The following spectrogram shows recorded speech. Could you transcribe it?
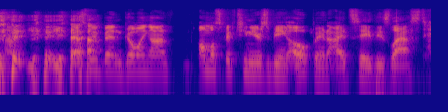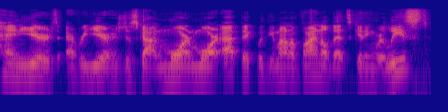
Uh, yeah. As we've been going on almost 15 years of being open, I'd say these last 10 years, every year has just gotten more and more epic with the amount of vinyl that's getting released.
